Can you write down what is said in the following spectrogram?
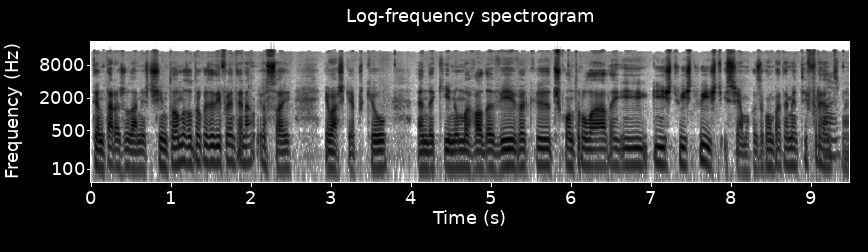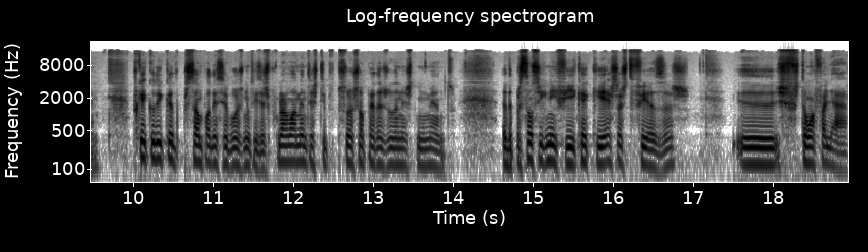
tentar ajudar nestes sintomas. Outra coisa diferente é não, eu sei, eu acho que é porque eu ando aqui numa roda viva que descontrolada e isto, isto, isto. Isso já é uma coisa completamente diferente, claro. não é? Porquê é que eu digo que a depressão podem ser boas notícias? Porque normalmente este tipo de pessoas só pede ajuda neste momento. A depressão significa que estas defesas eh, estão a falhar.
